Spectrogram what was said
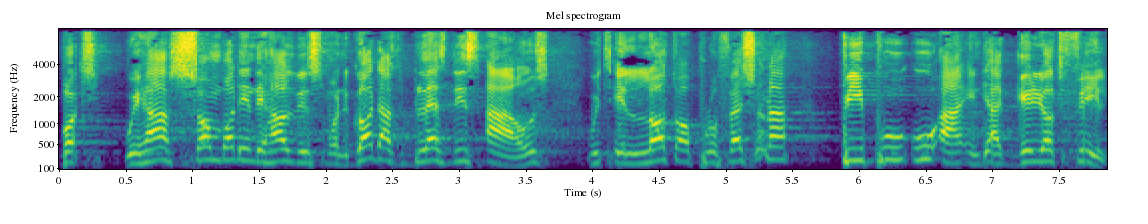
But we have somebody in the house this morning. God has blessed this house with a lot of professional people who are in the various field.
